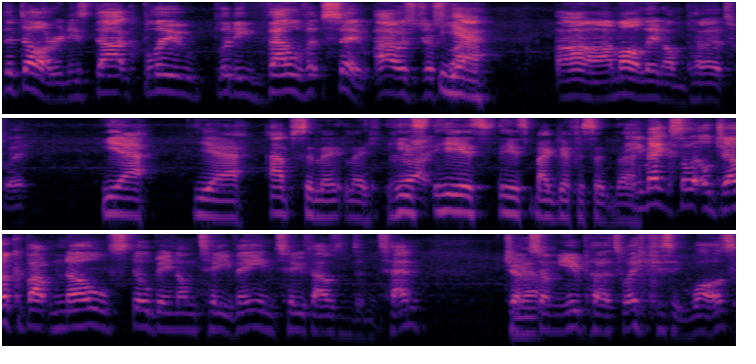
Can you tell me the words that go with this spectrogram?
the door in his dark blue bloody velvet suit, I was just like, Yeah. oh, I'm all in on Pertwee. Yeah. Yeah, absolutely. He's Right. he is he is magnificent there. He makes a little joke about Noel still being on TV in 2010. Jokes Yeah. on you, Pertwee, because he was.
